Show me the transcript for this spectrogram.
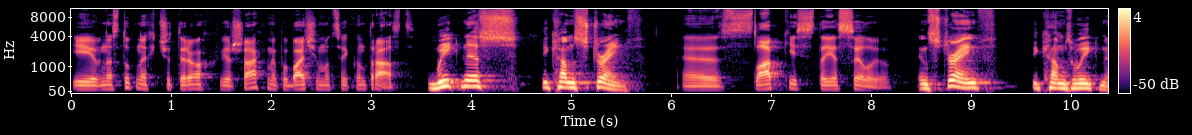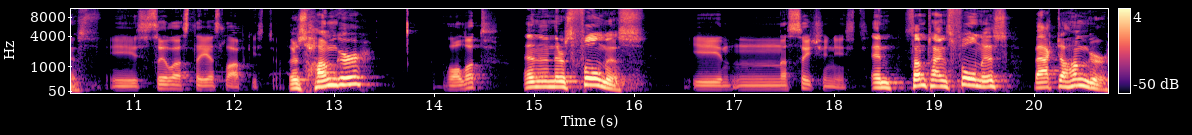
І в наступних чотирьох віршах ми побачимо цей контраст: weakness, becomes strength, Е, Слабкість стає силою, and strength becomes weakness. і сила стає слабкістю. There's hunger, Голод and then there's fullness. і м, насиченість. And sometimes fullness back to hunger.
